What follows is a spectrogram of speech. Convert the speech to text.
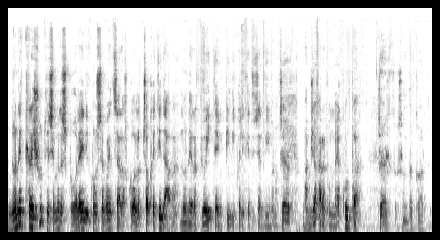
non è cresciuto insieme alle scuole e di conseguenza la scuola ciò che ti dava non era più ai tempi di quelli che ti servivano. Certo, Ma bisogna fare anche un mea culpa. certo, sono d'accordo.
